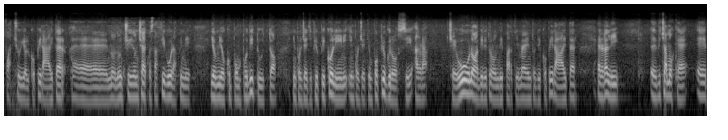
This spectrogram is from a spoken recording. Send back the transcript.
faccio io il copywriter, eh, non, non, ci, non, c'è questa figura, quindi io mi occupo un po' di tutto, in progetti più piccolini, in progetti un po' più grossi, allora c'è uno, addirittura un dipartimento di copywriter, e allora lì eh, diciamo che è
